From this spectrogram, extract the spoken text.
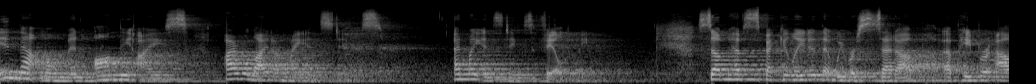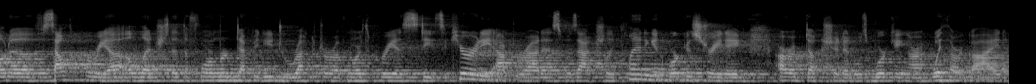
in that moment, on the ice, I relied on my instincts, and my instincts failed me. Some have speculated that we were set up. A paper out of South Korea alleged that the former deputy director of North Korea's state security apparatus was actually planning and orchestrating our abduction and was working our, with our guide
